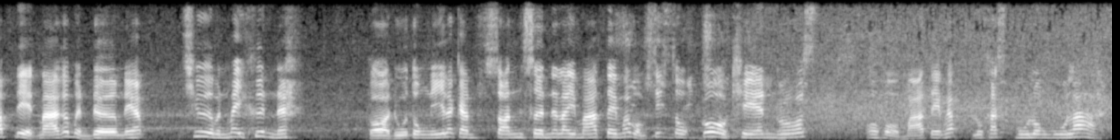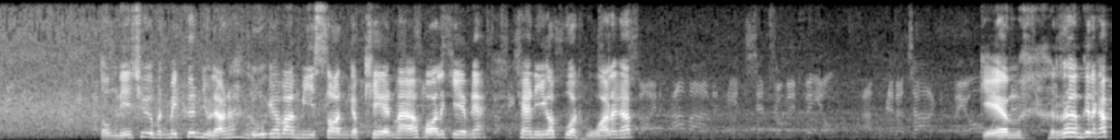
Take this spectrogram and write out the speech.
อัปเดตมาก็เหมือนเดิมนะครับชื่อมันไม่ขึ้นนะ ก็ดูตรงนี้แล้วกันซอนเซนอะไรมาเต็มครับผมซิโซโก้เคนโรสโอ้โห มาเต็มครับลูคัสมูลงมูล่า ตรงนี้ชื่อมันไม่ขึ้นอยู่แล้วนะ รู้แค่ว่ามีซอนกับเคนมาพอแล้วเกมเนี้ยแค่นี้ก็ปวดหัวแล้วครับ เกมเริ่มขึ้นแล้วครับ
